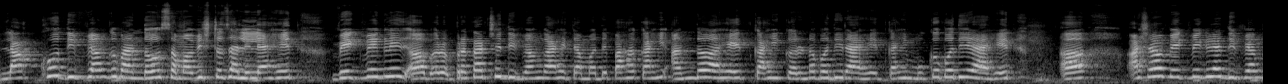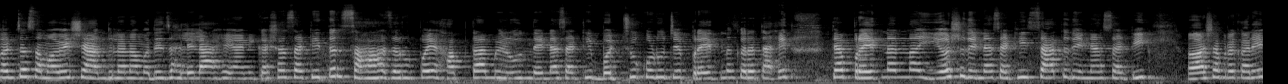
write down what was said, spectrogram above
लाखो दिव्यांग बांधव समाविष्ट झालेले आहेत. वेगवेगळे प्रकारचे दिव्यांग आहेत. त्यामध्ये पहा काही अंध आहेत काही कर्णबधीर आहेत काही मुकबधीर आहेत. अशा वेगवेगळ्या दिव्यांगांचा समावेश या आंदोलनामध्ये झालेला आहे आणि कशासाठी तर सहा हजार रुपये हप्ता मिळवून देण्यासाठी बच्चू कडू जे प्रयत्न करत आहेत त्या प्रयत्नांना यश देण्यासाठी साथ देण्यासाठी अशा प्रकारे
